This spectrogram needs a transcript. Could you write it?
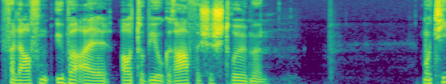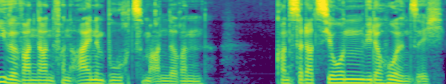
verlaufen überall autobiografische Ströme. Motive wandern von einem Buch zum anderen. Konstellationen wiederholen sich.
